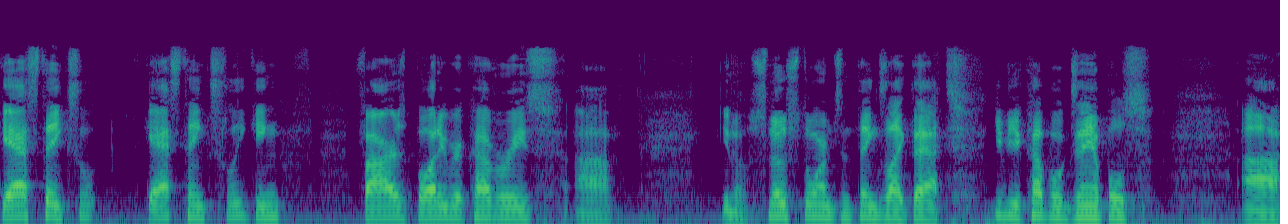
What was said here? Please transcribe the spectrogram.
gas tanks, gas tanks leaking, fires, body recoveries, uh, you know, snowstorms and things like that. Give you a couple examples. Uh,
